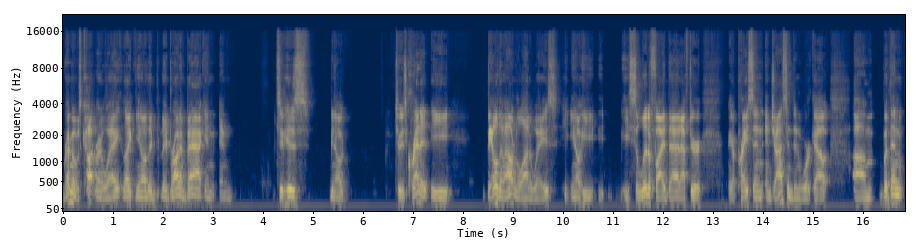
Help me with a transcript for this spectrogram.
Redmond was cut right away. Like, you know, they they brought him back and and to his, you know, to his credit, he bailed him out in a lot of ways. He, you know, he he solidified that after you know, Price and, and Johnson didn't work out. Um, but then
